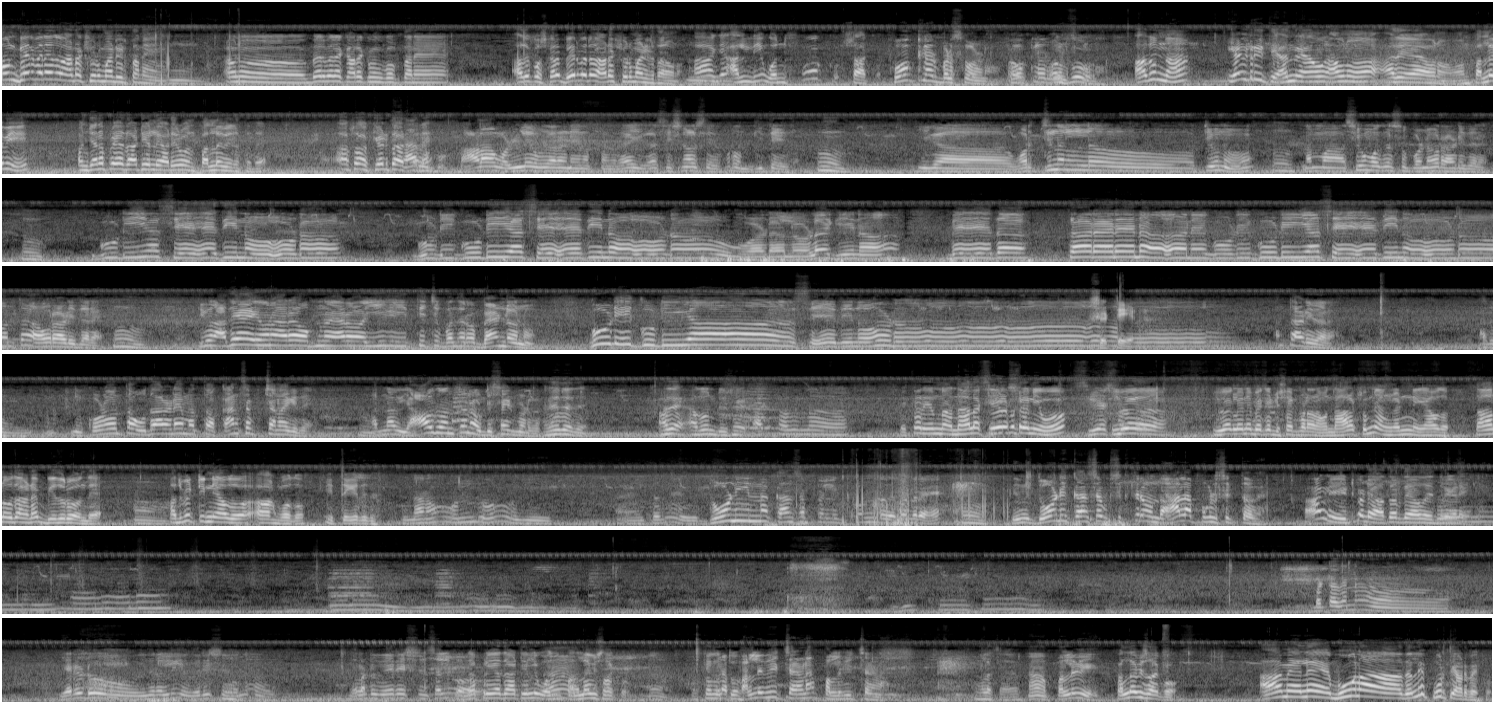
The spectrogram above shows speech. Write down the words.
ಅವ್ನು ಬೇರೆ ಬೇರೆ ಆಡಕ್ಕೆ ಶುರು ಮಾಡಿರ್ತಾನೆ. ಅವನು ಬೇರೆ ಬೇರೆ ಕಾರ್ಯಕ್ರಮಕ್ಕೆ ಹೋಗ್ತಾನೆ. ಅದಕ್ಕೋಸ್ಕರ ಬೇರೆ ಬೇರೆ ಆಡಕ್ಕೆ ಶುರು ಮಾಡಿರ್ತಾನೆ ಅವನು. ಹಾಗೆ ಅಲ್ಲಿ ಒಂದು ಫೋಕ್ ಸಾಕು. ಫೋಕ್ಲರ್ ಬಳಸ್ಕೊಳ್ಳೋಣ. ಫೋಕ್ಲರ್ ಒಂದು ಫೋಕ್ ಅದನ್ನ ಎರಡು ರೀತಿ ಅಂದರೆ ಅವನು ಅವನು ಅದೇ ಅವನು ಒಂದು ಪಲ್ಲವಿ ಅವ್ನು ಜನಪ್ರಿಯ ದಾಟಿಯಲ್ಲಿ ಆಡಿರೋ ಒಂದು ಪಲ್ಲವಿ ಇರ್ತದೆ. ಸೊ ಕೇಳ್ತಾ ಭಾಳ ಒಳ್ಳೆ ಉದಾಹರಣೆ ಏನಪ್ಪ ಅಂದ್ರೆ ಈಗ ಶಿಶುನಾಳ್ ಶೇಖರ್ ಒಂದು ಗೀತೆ ಇದೆ. ಹ್ಞೂ ಈಗ ಒರಿಜಿನಲ್ ಟ್ಯೂನು ನಮ್ಮ ಶಿವಮೊಗ್ಗ ಸುಬ್ಬಣ್ಣವ್ರು ಹಾಡಿದ್ದಾರೆ. ಗುಡಿಯ ಸೇದಿ ನೋಡೋ ಗುಡಿ ಗುಡಿಯ ಸೇದಿ ನೋಡೋ ಒಡಲೊಳಗಿನ ಭೇದ ತರನೆ ನಾನೆ ಗುಡಿ ಗುಡಿಯ ಸೇದಿ ನೋಡು ಅಂತ ಅವ್ರು ಆಡಿದ್ದಾರೆ ಹ್ಞೂ ಇವನು ಅದೇ ಇವನ ಯಾರೋ ಒಬ್ಬನ ಯಾರೋ ಈಗ ಇತ್ತೀಚೆಗೆ ಬಂದಿರೋ ಬ್ಯಾಂಡ್ ಅವನು. ಗುಡಿ ಗುಡಿಯ ಸೇದಿ ನೋಡು. ಶೆಟ್ಟಿ. ಅಂತ ಆಡಿದ್ದಾರೆ ಅದು ನೀವು ಕೊಡುವಂಥ ಉದಾಹರಣೆ ಮತ್ತು ಆ ಕಾನ್ಸೆಪ್ಟ್ ಚೆನ್ನಾಗಿದೆ. ಅದು ನಾವು ಯಾವುದು ಅಂತ ನಾವು ಡಿಸೈಡ್ ಮಾಡಬೇಕು. ಅದೇ ಅದೇ ಅದೇ. ಅದೇ ಅದೊಂದು ಡಿಸೈಡ್ ಅದನ್ನ ಬೇಕಾದ್ರೆ ಏನು ನಾಲ್ಕು ಕೇಳ್ಬಿಟ್ರೆ ನೀವು ಸಿ ಎಸ್ ಇವಾಗ ಇವಾಗಲೇ ಬೇಕಾದ್ರೆ ಡಿಸೈಡ್ ಮಾಡೋಣ. ಒಂದು ನಾಲ್ಕು ಸುಮ್ಮನೆ ಹಂಗಣ್ಣಿ ಯಾವುದು. ನಾನು ಉದಾಹರಣೆ ಬಿದಿರು ಒಂದೇ. ಅದು ಬಿಟ್ಟು ಇನ್ಯಾವುದು ಆಗ್ಬೋದು? ಈ ತೆಗೆದು ನಾನು ಒಂದು ಈ ಎಂಥದ್ದು ದೋಣಿಯನ್ನ ಕಾನ್ಸೆಪ್ಟಲ್ಲಿ ಇಟ್ಕೊಂಡು ಯಾಕಂದರೆ ನಿಮ್ಗೆ ನಿಮಗೆ ದೋಣಿ ಕಾನ್ಸೆಪ್ಟ್ ಸಿಕ್ತಿರೆ ಒಂದು ಆಲಾಪಗಳು ಸಿಗ್ತವೆ. ಹಾಗೆ ಇಟ್ಕೊಂಡು ಆ ಥರದ್ದು ಯಾವ್ದು ಇದ್ರೆ ಹೇಳಿ. ಬಟ್ ಅದನ್ನು ಎರಡು ಇದರಲ್ಲಿ ವೇರಿಯೇಷನ್ ಎರಡು ವೇರಿಯೇಷನ್ಸಲ್ಲಿ ಜನಪ್ರಿಯ ದಾಟಿಯಲ್ಲಿ ಒಂದು ಪಲ್ಲವಿ ಸಾಕು. ಯಾಕೆಂದ್ರೆ ತು- ಪಲ್ಲವಿ ಚರಣ ಪಲ್ಲವಿ ಚರಣ. ಅಲ್ಲ ಸರ್. ಹಾಂ ಪಲ್ಲವಿ. ಪಲ್ಲವಿ ಸಾಕು. ಆಮೇಲೆ ಮೂಲದಲ್ಲಿ ಪೂರ್ತಿ ಆಡಬೇಕು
